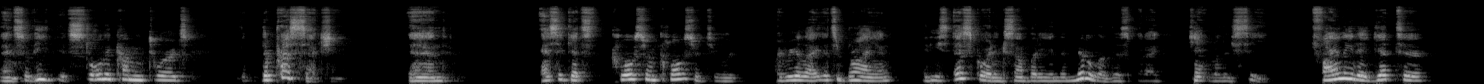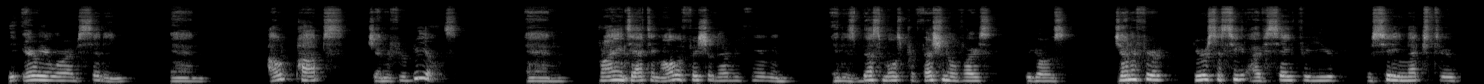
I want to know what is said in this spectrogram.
And so he it's slowly coming towards the, the press section. And as it gets closer and closer to it, I realize it's Brian and he's escorting somebody in the middle of this, but I can't really see. Finally, they get to the area where I'm sitting, and out pops Jennifer Beals. And Brian's acting all official and everything, and in his best, most professional voice, he goes, Jennifer, here's the seat I've saved for you. You're sitting next to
